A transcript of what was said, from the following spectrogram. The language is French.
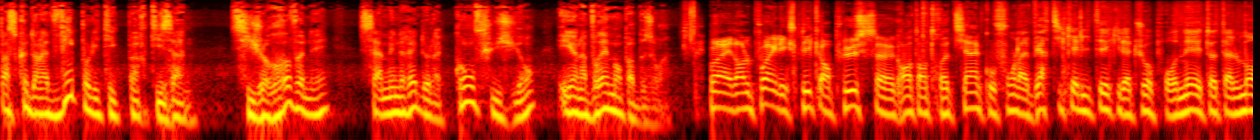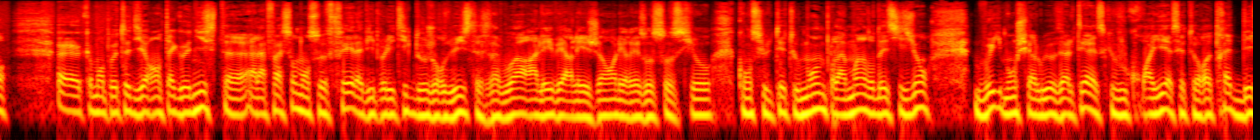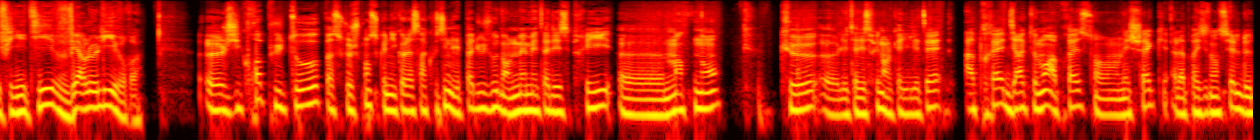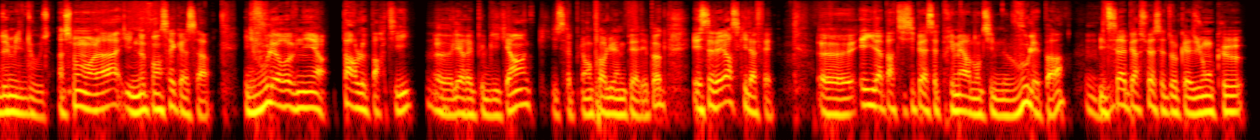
Parce que dans la vie politique partisane, si je revenais, ça amènerait de la confusion et il n'y en a vraiment pas besoin. Ouais, dans le point, il explique en plus, euh, grand entretien, qu'au fond, la verticalité qu'il a toujours prônée est totalement, euh, comment on peut te dire, antagoniste euh, à la façon dont se fait la vie politique d'aujourd'hui, c'est à savoir aller vers les gens, les réseaux sociaux, consulter tout le monde pour la moindre décision. Oui, mon cher Louis Osalter, est-ce que vous croyez à cette retraite définitive vers le livre? Euh, J'y crois plutôt parce que je pense que Nicolas Sarkozy n'est pas du tout dans le même état d'esprit euh, maintenant que euh, l'état d'esprit dans lequel il était après, directement après son échec à la présidentielle de 2012. À ce moment-là, il ne pensait qu'à ça. Il voulait revenir par le parti, euh, les Républicains, qui s'appelait encore l'UMP à l'époque, et c'est d'ailleurs ce qu'il a fait. Euh, et il a participé à cette primaire dont il ne voulait pas. Il s'est aperçu à cette occasion que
